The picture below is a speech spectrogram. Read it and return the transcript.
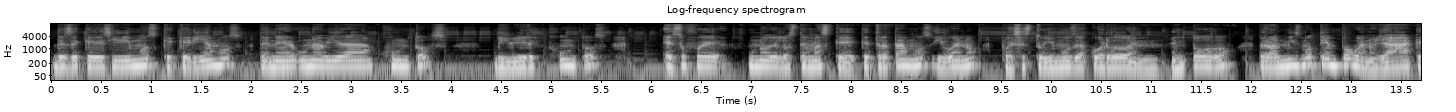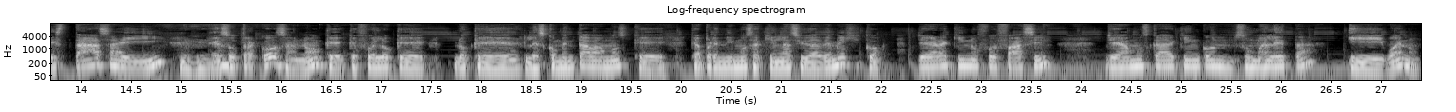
desde que decidimos que queríamos tener una vida juntos vivir juntos. Eso fue uno de los temas que, tratamos y bueno, pues estuvimos de acuerdo en, todo, pero al mismo tiempo, bueno, ya que estás ahí, es otra cosa, ¿no? Que, fue lo que, lo que les comentábamos que, que aprendimos aquí en la Ciudad de México. Llegar aquí no fue fácil, llegamos cada quien con su maleta y bueno,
